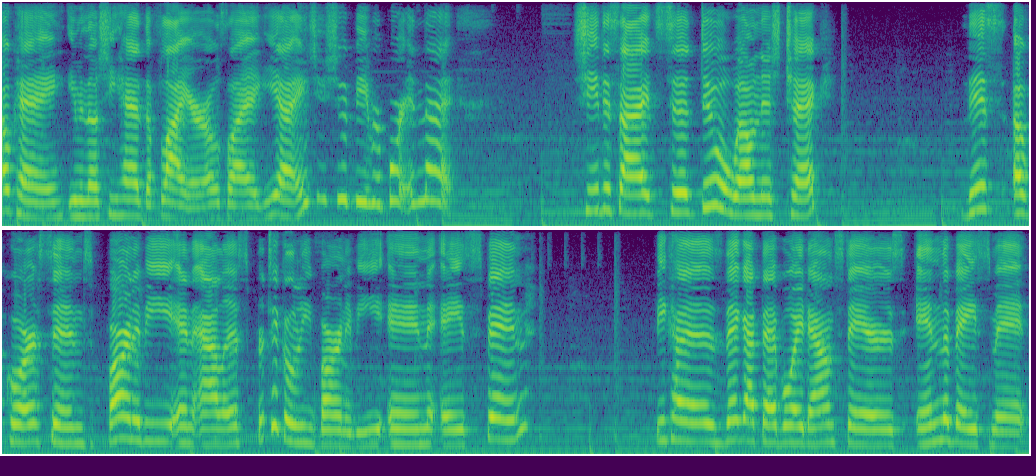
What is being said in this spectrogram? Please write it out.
okay, even though she had the flyer, I was like, yeah, ain't you should be reporting that? She decides to do a wellness check. This, of course, sends Barnaby and Alice, particularly Barnaby, in a spin because they got that boy downstairs in the basement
